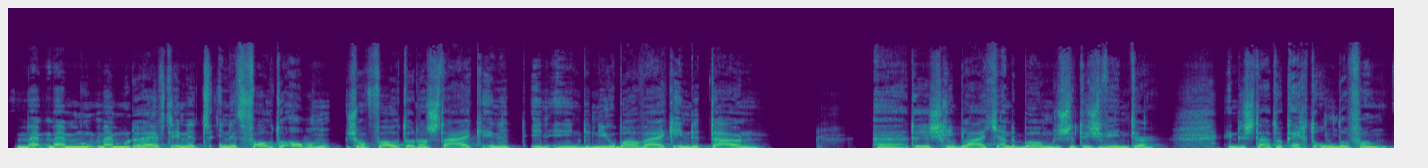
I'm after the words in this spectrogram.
mijn, mijn, mijn, moeder heeft in het, in het fotoalbum zo'n foto. Dan sta ik in, het, in, in de nieuwbouwwijk in de tuin. Uh, er is geen blaadje aan de boom, dus het is winter. En er staat ook echt onder van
